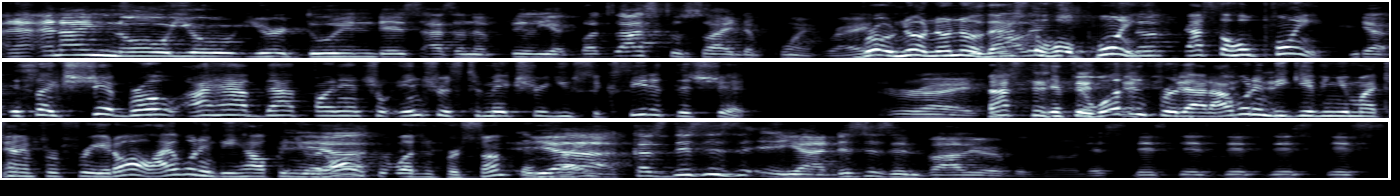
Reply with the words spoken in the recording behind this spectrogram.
and, and I know you're you're doing this as an affiliate, but that's beside the point, right? Bro, no, no, no. The That's the whole point. no- That's the whole point. yeah, It's like shit, bro. I have that financial interest to make sure you succeed at this shit. right. That's if it wasn't for that, I wouldn't be giving you my time for free at all. I wouldn't be helping you at all if it wasn't for something. yeah, right? because this is yeah, this is invaluable, bro. This this this this this this.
